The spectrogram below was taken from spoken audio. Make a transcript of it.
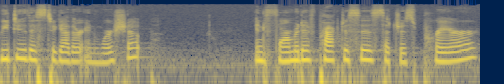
We do this together in worship, informative practices such as prayer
